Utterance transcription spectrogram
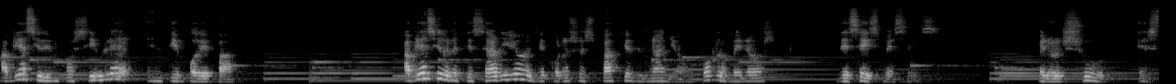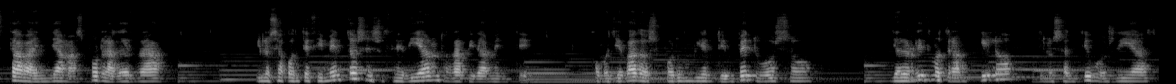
habría sido imposible en tiempo de paz. Habría sido necesario el decoroso espacio de un año o por lo menos de seis meses. Pero el sur estaba en llamas por la guerra y los acontecimientos se sucedían rápidamente, como llevados por un viento impetuoso, y el ritmo tranquilo de los antiguos días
